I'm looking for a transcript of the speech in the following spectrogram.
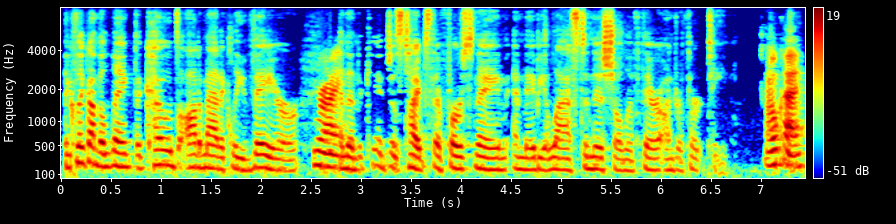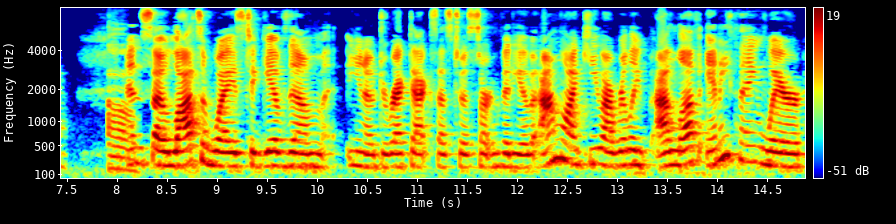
They click on the link, the code's automatically there, right? And then the kid just types their first name and maybe a last initial if they're under 13. Okay. Um, and so lots of ways to give them, you know, direct access to a certain video. But I'm like you, I really I love anything where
